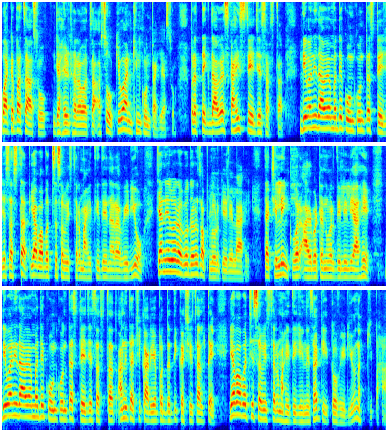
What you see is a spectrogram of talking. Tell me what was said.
वाटपाचा असो जाहीर ठरावाचा असो किंवा आणखीन कोणताही असो प्रत्येक दाव्यास काही स्टेजेस असतात. दिवाणी दाव्यामध्ये कोणकोणत्या स्टेजेस असतात याबाबतचं सविस्तर माहिती देणारा व्हिडिओ चॅनेलवर अगोदरच अपलोड केलेला आहे. त्याची लिंक वर आय बटनवर दिलेली आहे. दिवाणी दाव्यामध्ये कोणकोणत्या स्टेजेस असतात आणि त्याची कार्यपद्धती कशी चालते याबाबतची सविस्तर माहिती घेण्यासाठी तो व्हिडिओ नक्की पहा.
